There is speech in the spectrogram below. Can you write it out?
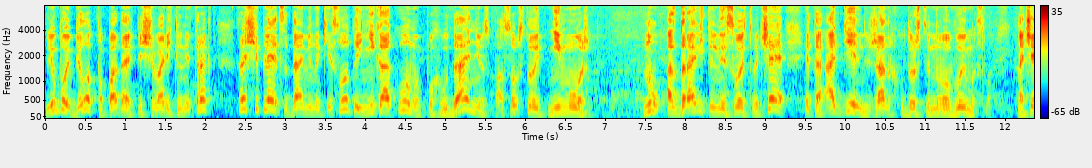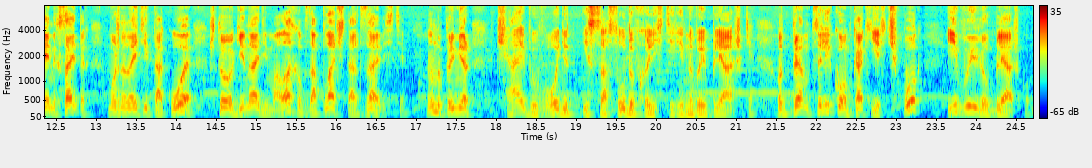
любой белок, попадая в пищеварительный тракт, расщепляется до аминокислоты и никакому похуданию способствовать не может. Ну, оздоровительные свойства чая – это отдельный жанр художественного вымысла. На чайных сайтах можно найти такое, что Геннадий Малахов заплачет от зависти. Ну, например, чай выводит из сосудов холестериновые бляшки. Вот прям целиком, как есть чпок, и вывел бляшку.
